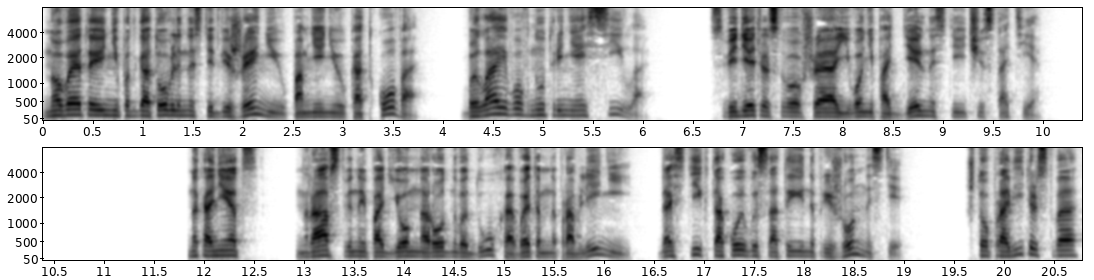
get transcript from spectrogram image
Но в этой неподготовленности движению, по мнению Каткова, была его внутренняя сила, свидетельствовавшая о его неподдельности и чистоте. Наконец, Нравственный подъем народного духа в этом направлении достиг такой высоты и напряженности, что правительство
